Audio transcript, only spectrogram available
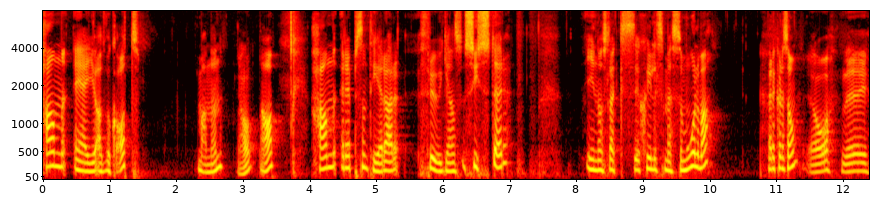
Han är ju advokat. Mannen. Ja. Ja. Han representerar frugans syster i någon slags skilsmässomål, va? Verkar det som? Ja, det...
